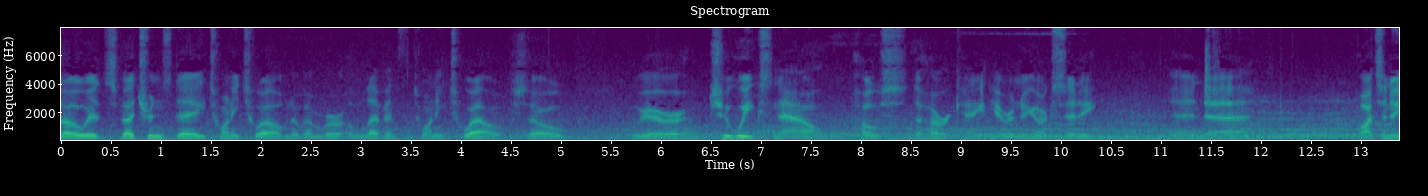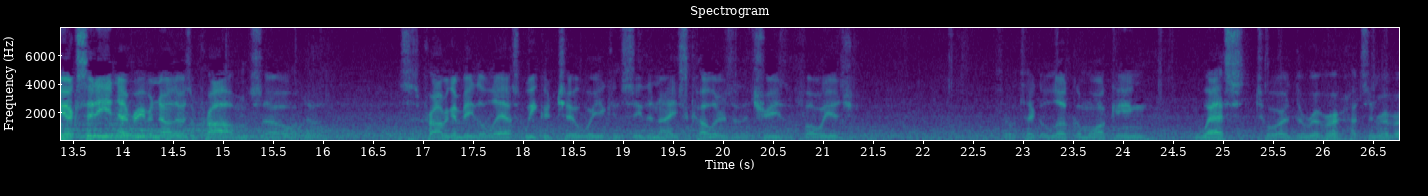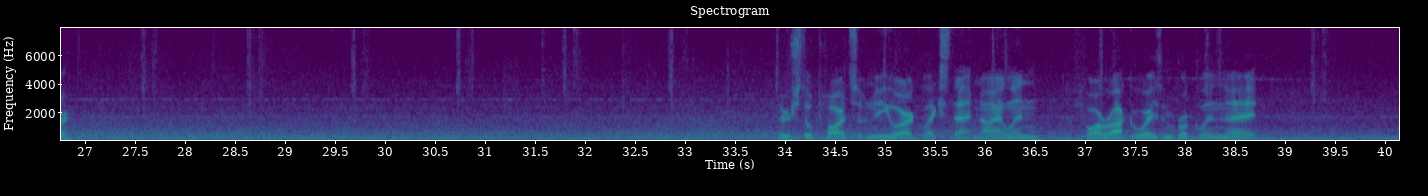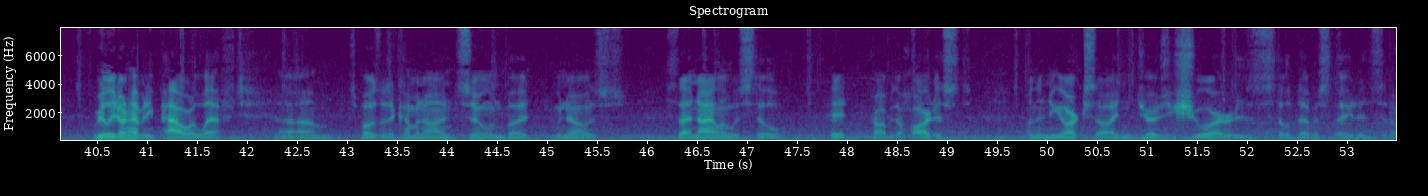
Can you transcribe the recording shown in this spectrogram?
So it's Veterans Day 2012, November 11th, 2012. So we're two weeks now post the hurricane here in New York City. And uh, parts of New York City you never even know there was a problem. So the, this is probably going to be the last week or two where you can see the nice colors of the trees, the foliage. So we'll take a look. I'm walking west toward the river, Hudson River. There's still parts of New York like Staten Island, Far Rockaways in Brooklyn that really don't have any power left. Um, supposedly they're coming on soon, but who knows. Staten Island was still hit probably the hardest on the New York side, and Jersey Shore is still devastated. So.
